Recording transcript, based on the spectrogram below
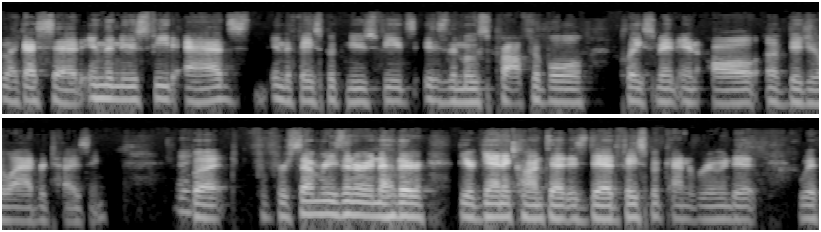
like I said, in the newsfeed ads in the Facebook news feeds is the most profitable placement in all of digital advertising. Right. But for, for, some reason or another, the organic content is dead. Facebook kind of ruined it with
